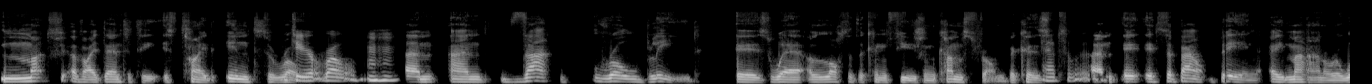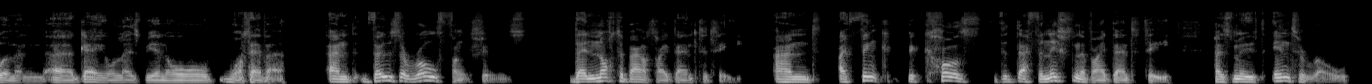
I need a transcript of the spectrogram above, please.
much of identity is tied into To your role. role. hmm Um, and that role bleed is where a lot of the confusion comes from because Absolutely. um, it, it's about being a man or a woman, uh, gay or lesbian or whatever. And those are role functions. They're not about identity. And I think because the definition of identity has moved into role,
